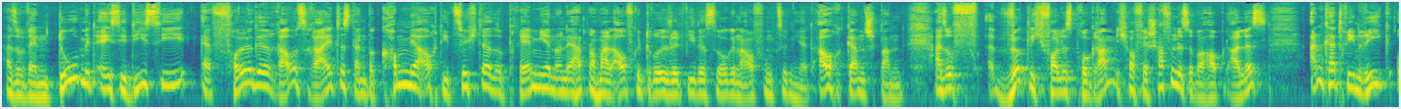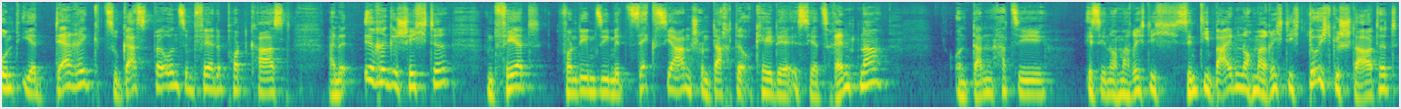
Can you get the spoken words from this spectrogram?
also wenn du mit ACDC Erfolge rausreitest, dann bekommen ja auch die Züchter so Prämien und er hat nochmal aufgedröselt, wie das so genau funktioniert. Auch ganz spannend. Also wirklich volles Programm. Ich hoffe, wir schaffen das überhaupt alles. Ann-Kathrin Rieck und ihr Derek zu Gast bei uns im Pferdepodcast. Eine irre Geschichte. Ein Pferd, von dem sie mit sechs Jahren schon dachte, okay, der ist jetzt Rentner. Und dann hat sie, ist sie noch mal richtig, sind die beiden noch mal richtig durchgestartet.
